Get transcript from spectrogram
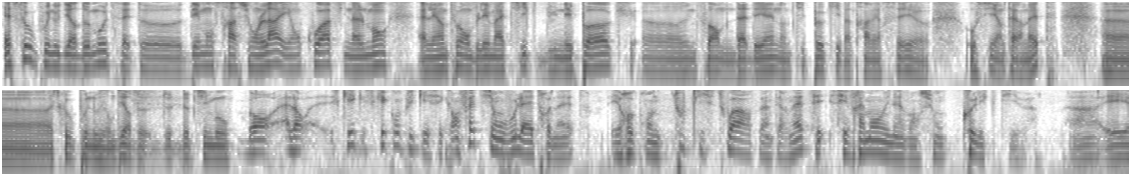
est-ce que vous pouvez nous dire deux mots de cette démonstration-là et en quoi finalement elle est un peu emblématique d'une époque, une forme d'ADN un petit peu qui va traverser aussi Internet? Est-ce que vous pouvez nous en dire deux de, de, de petits mots? Bon, alors ce qui est compliqué, c'est qu'en fait, si on voulait être honnête, et reprendre toute l'histoire d'Internet, c'est vraiment une invention collective. Hein. et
